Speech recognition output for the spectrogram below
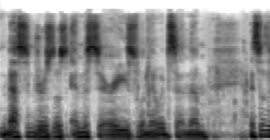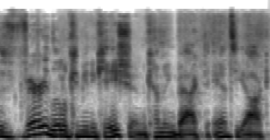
messengers, those emissaries, when they would send them. And so there's very little communication coming back to Antioch.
